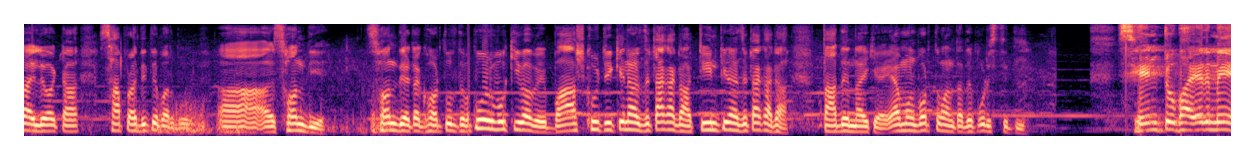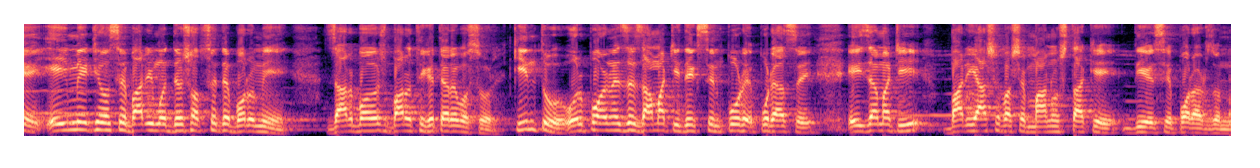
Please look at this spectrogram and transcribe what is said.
চাইলেও একটা ছাপড়া দিতে পারব সন দিয়ে। সন দিয়ে একটা ঘর তুলতে। করব কীভাবে? বাঁশ খুঁটি কেনার যে টাকাটা, টিন কেনার যে টাকাটা, তাদের নাই কে। এমন বর্তমান তাদের পরিস্থিতি। সেন্টু ভাইয়ের মেয়ে এই মেয়েটি হচ্ছে বাড়ির মধ্যে সবচেয়ে বড় মেয়ে যার বয়স বারো থেকে তেরো বছর। কিন্তু ওর পরনে যে জামাটি দেখছেন পরে পরে আছে এই জামাটি বাড়ির আশেপাশে মানুষ তাকে দিয়েছে পরার জন্য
